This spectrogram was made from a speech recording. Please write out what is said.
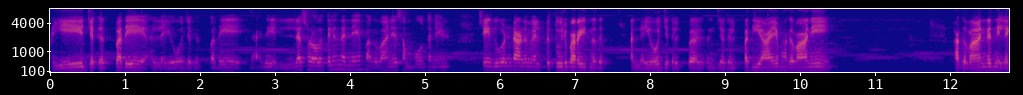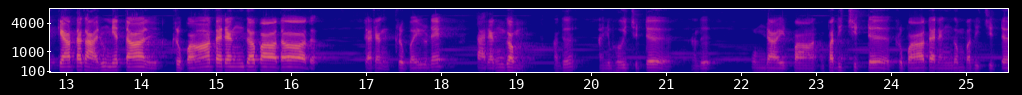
അയേ ജഗത്പദേ അല്ലയോ ജഗത്പദേ അതായത് എല്ലാ ശ്ലോകത്തിലും തന്നെ ഭഗവാനെ സംബോധന ചെയ്തുകൊണ്ടാണ് മേൽപ്പത്തൂര് പറയുന്നത്. അല്ലയോ ജഗൽപ ജഗൽപതിയായ ഭഗവാനെ ഭഗവാന്റെ നിലയ്ക്കാത്ത കാരുണ്യത്താൽ കൃപാതരംഗപാതാത് തരം കൃപയുടെ തരംഗം അത് അനുഭവിച്ചിട്ട് അത് ഉണ്ടായി പതിച്ചിട്ട് കൃപാതരംഗം പതിച്ചിട്ട്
